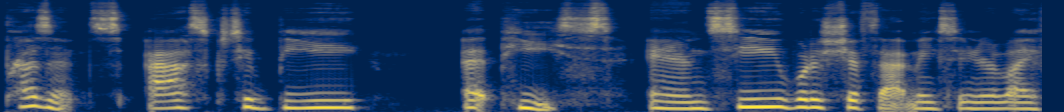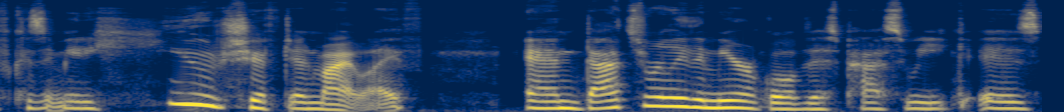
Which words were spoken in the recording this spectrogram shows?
presence. Ask to be at peace and see what a shift that makes in your life because it made a huge shift in my life. And that's really the miracle of this past week is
